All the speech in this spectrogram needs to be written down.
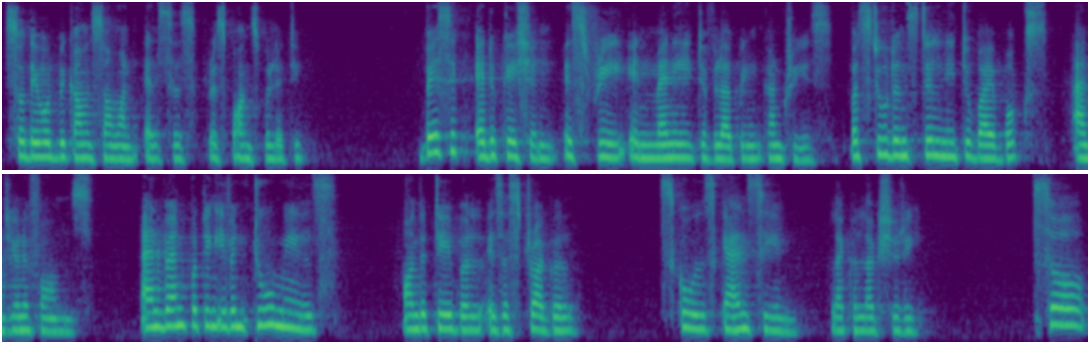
so they would become someone else's responsibility. Basic education is free in many developing countries, but students still need to buy books and uniforms. And when putting even two meals on the table is a struggle. Schools can seem like a luxury. So,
